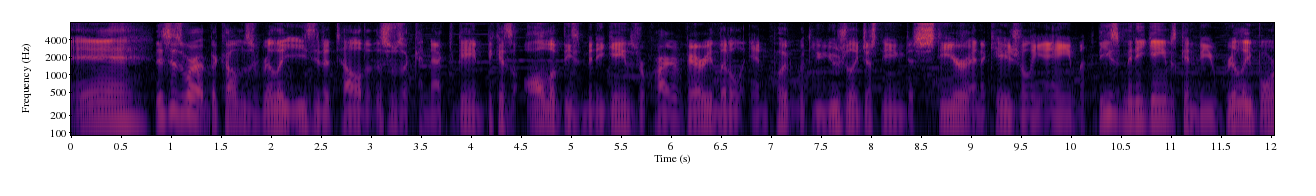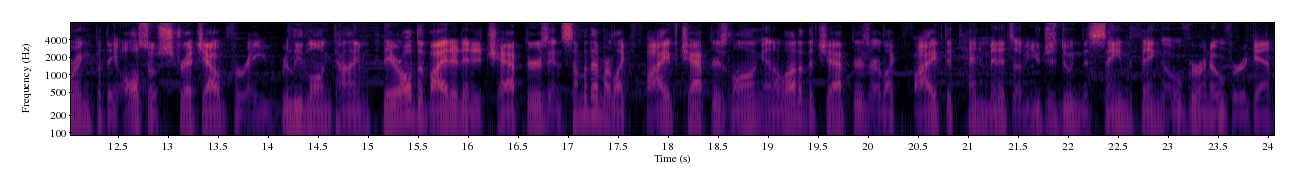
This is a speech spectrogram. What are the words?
eh. This is where it becomes really easy to tell that this was a Kinect game because all of these mini games require very little input with you usually just needing to steer and occasionally aim. These mini games can be really boring, but they also stretch out for a really long time. They are all divided into chapters, and some of them are like five chapters long, and a lot of the chapters are like five to 10 minutes of you just doing the same thing over and over again.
